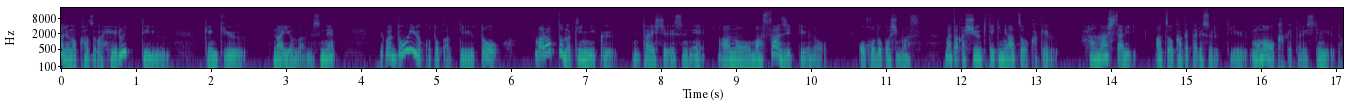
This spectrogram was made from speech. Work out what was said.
ァージの数が減るっていう研究内容なんですね。これどういうことかっていうと、まあ、ラットの筋肉に対してですね、あの、マッサージっていうのを施します。まあ、だから周期的に圧をかける。離したり、圧をかけたりするっていうものをかけたりしてみると。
